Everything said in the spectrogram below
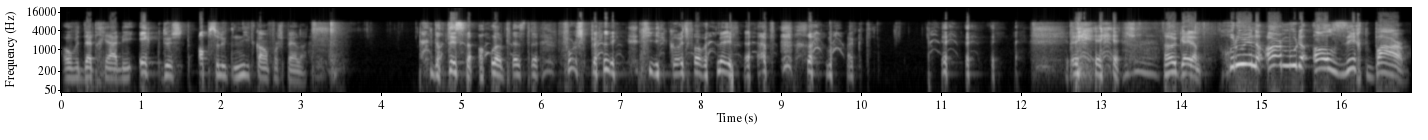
over 30 jaar die ik dus absoluut niet kan voorspellen. Dat is de allerbeste voorspelling die ik ooit van mijn leven heb gemaakt. Oké dan. Groeiende armoede al zichtbaar.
